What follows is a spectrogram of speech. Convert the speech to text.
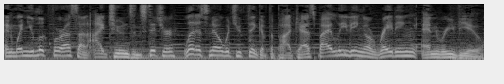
And when you look for us on iTunes and Stitcher, let us know what you think of the podcast by leaving a rating and review.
